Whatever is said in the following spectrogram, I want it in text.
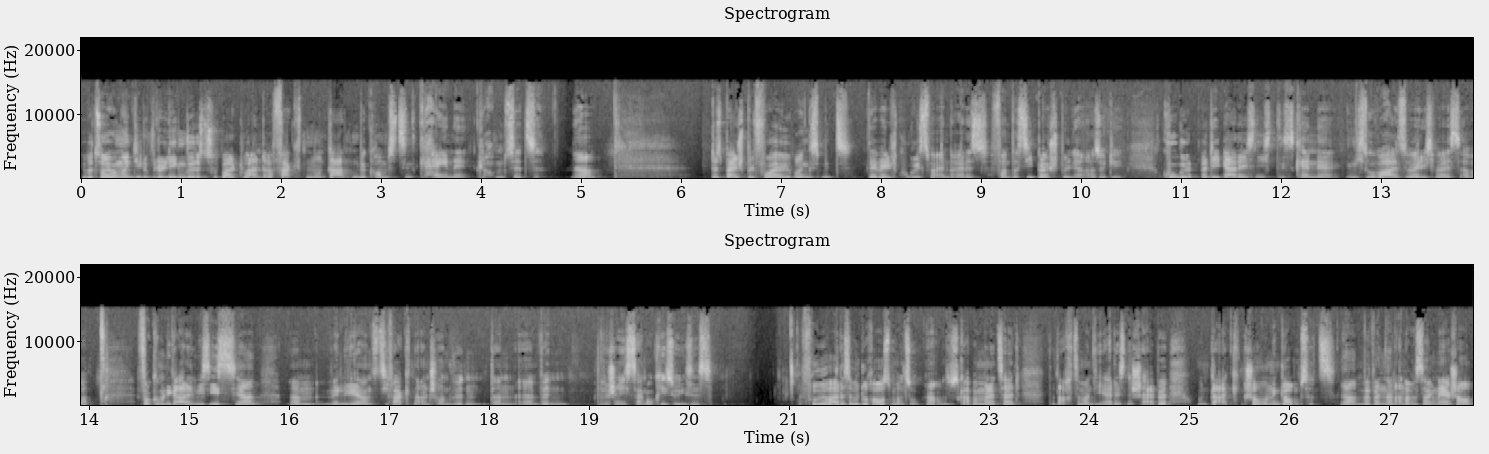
Überzeugungen, die du widerlegen würdest, sobald du andere Fakten und Daten bekommst, sind keine Glaubenssätze. Ja. Das Beispiel vorher übrigens mit der Weltkugel ist zwar ein reines Fantasiebeispiel, ja. Also die Kugel, äh, die Erde ist nicht, ist keine, nicht oval, soweit ich weiß, aber vollkommen egal, wie es ist, ja. Ähm, wenn wir uns die Fakten anschauen würden, dann äh, würden wir wahrscheinlich sagen, okay, so ist es. Früher war das aber durchaus mal so. Ja? Also es gab immer eine Zeit, da dachte man, die Erde ist eine Scheibe und da ging schon mal ein Glaubenssatz. Ja? Weil wenn dann andere sagen, naja schau,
